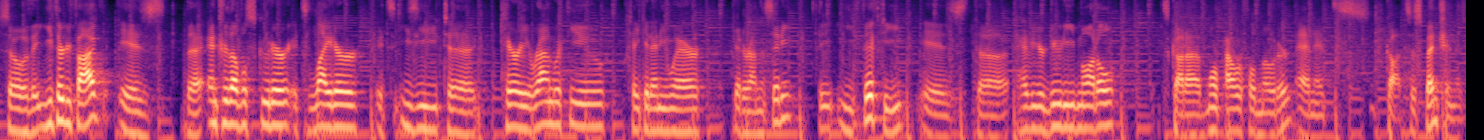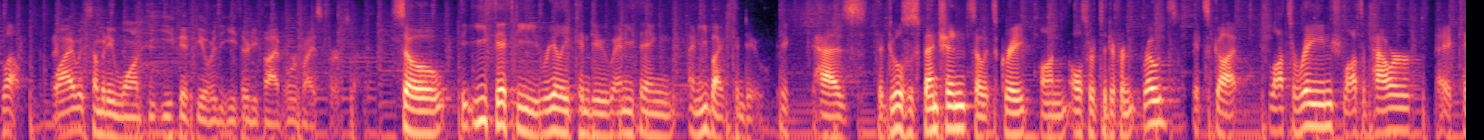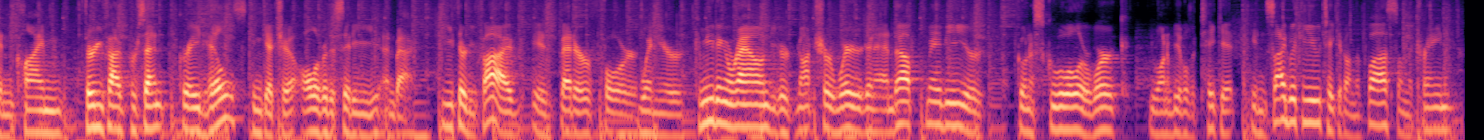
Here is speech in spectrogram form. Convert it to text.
So the E35 is the entry-level scooter. It's lighter, it's easy to carry around with you, take it anywhere, get around the city. The E50 is the heavier duty model. It's got a more powerful motor and it's got suspension as well. Why would somebody want the E50 over the E35 or vice versa? So the E50 really can do anything an e-bike can do. It has the dual suspension, so it's great on all sorts of different roads. It's got lots of range, lots of power. It can climb 35% grade hills, can get you all over the city and back. E35 is better for when you're commuting around, you're not sure where you're gonna end up, maybe you're going to school or work. You wanna be able to take it inside with you, take it on the bus, on the train.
